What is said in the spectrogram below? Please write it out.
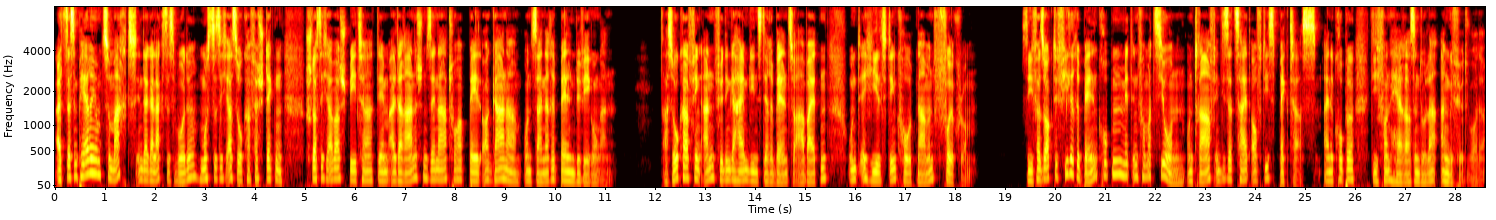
Als das Imperium zur Macht in der Galaxis wurde, musste sich Ahsoka verstecken, schloss sich aber später dem alderanischen Senator Bail Organa und seiner Rebellenbewegung an Ahsoka fing an, für den Geheimdienst der Rebellen zu arbeiten und erhielt den Codenamen Fulcrum. Sie versorgte viele Rebellengruppen mit Informationen und traf in dieser Zeit auf die Spectres, eine Gruppe, die von Hera Syndulla angeführt wurde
